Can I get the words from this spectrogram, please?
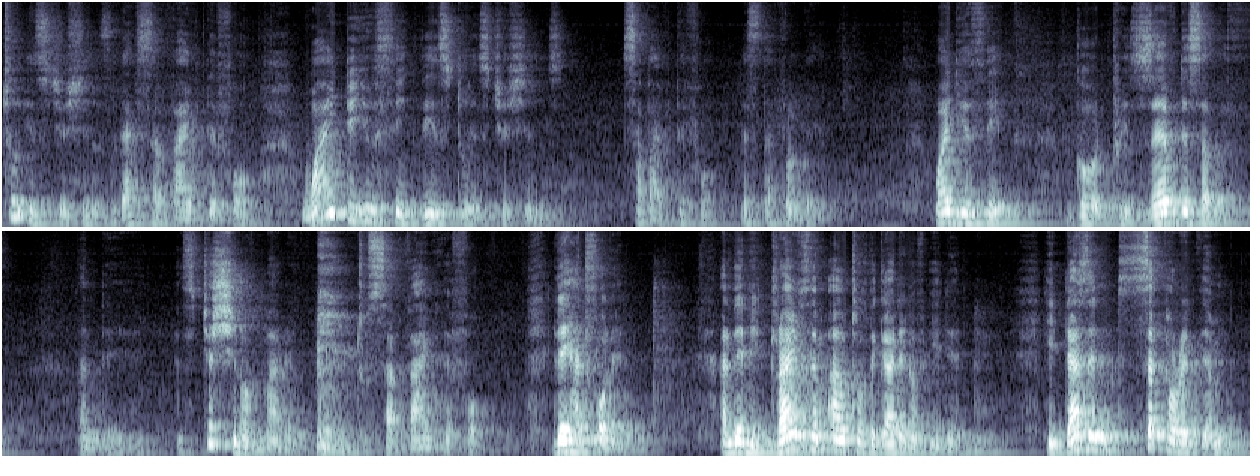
two institutions that survived the fall. Why do you think these two institutions survived the fall? Let's start from there. Why do you think God preserved the Sabbath and the institution of marriage to survive the fall? They had fallen. And then he drives them out of the Garden of Eden. He doesn't separate them,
